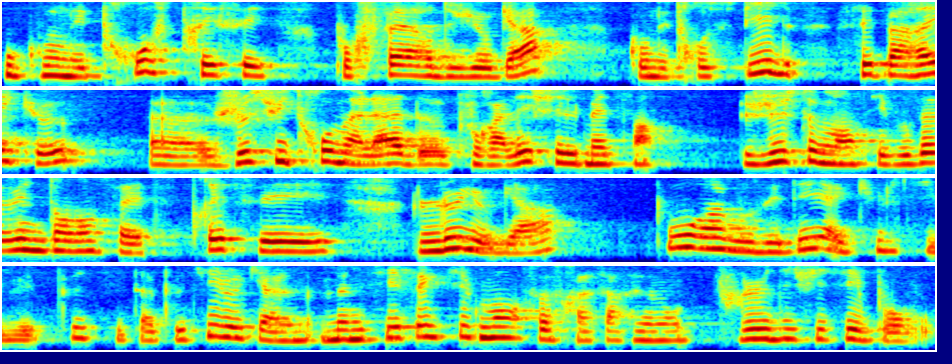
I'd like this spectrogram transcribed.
ou qu'on est trop stressé pour faire du yoga, qu'on est trop speed, c'est pareil que euh, je suis trop malade pour aller chez le médecin. Justement, si vous avez une tendance à être stressé, le yoga pourra vous aider à cultiver petit à petit le calme, même si effectivement ce sera certainement plus difficile pour vous.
